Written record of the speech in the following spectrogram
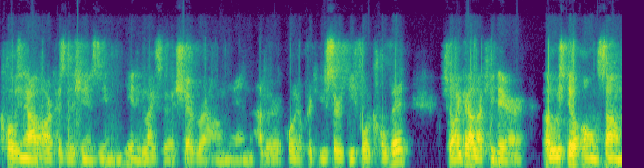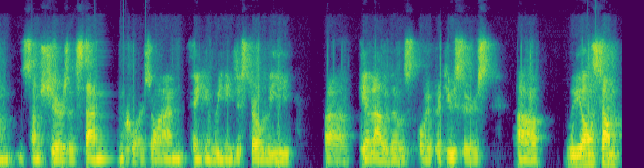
closing out our positions in, in like the Chevron and other oil producers before COVID. So I got lucky there, but we still own some some shares of Suncor. So I'm thinking we need to slowly uh, get out of those oil producers. Uh, we own some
